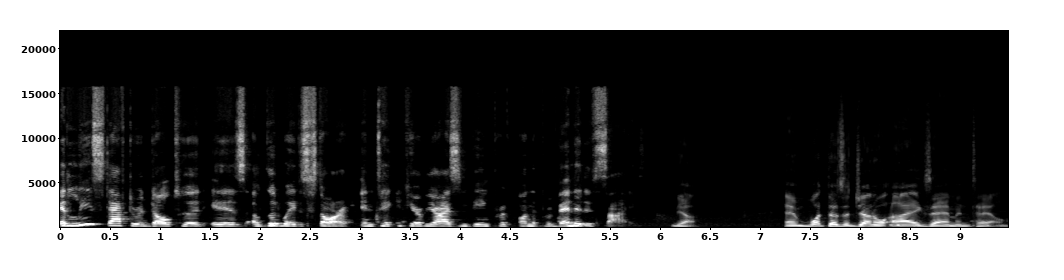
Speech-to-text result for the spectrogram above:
at least after adulthood, is a good way to start in taking care of your eyes and being pre- on the preventative side. Yeah. And what does a general eye exam entail?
